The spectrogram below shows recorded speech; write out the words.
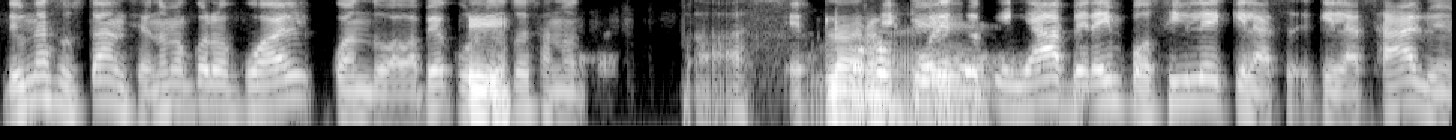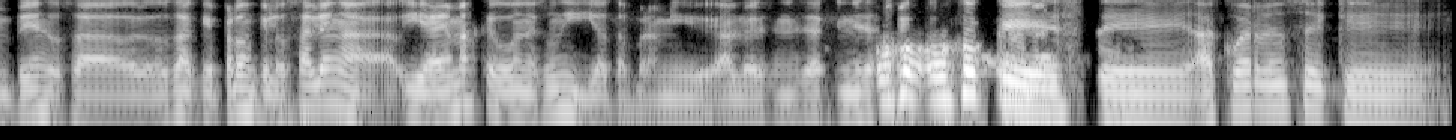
de una sustancia, no me acuerdo cuál, cuando había ocurrido Sí. toda esa nota. Es, Claro. es por eso que ya era imposible que la, que la salven, pues, o, sea, o sea, que perdón, que lo salven a- y además que bueno, es un idiota para mí, Álvarez, en ese, en ese Ojo, ojo que este, acuérdense que,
